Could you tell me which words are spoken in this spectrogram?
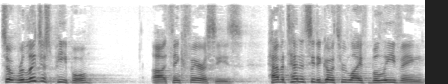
So religious people, uh, think Pharisees, have a tendency to go through life believing,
